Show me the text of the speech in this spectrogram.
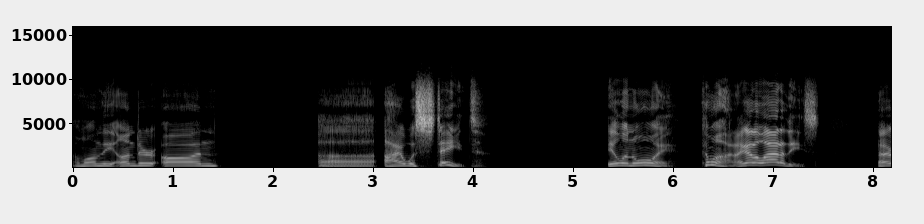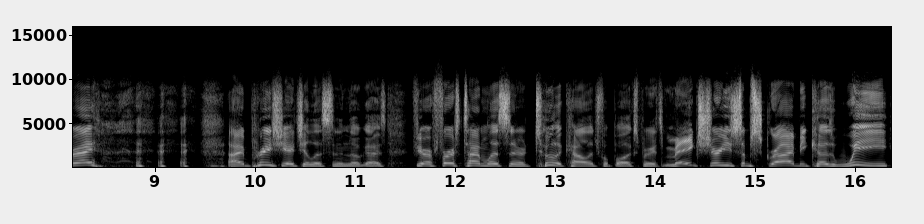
I'm on the under on uh, Iowa State, Illinois. Come on, I got a lot of these. All right. I appreciate you listening, though, guys. If you're a first time listener to the college football experience, make sure you subscribe because we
